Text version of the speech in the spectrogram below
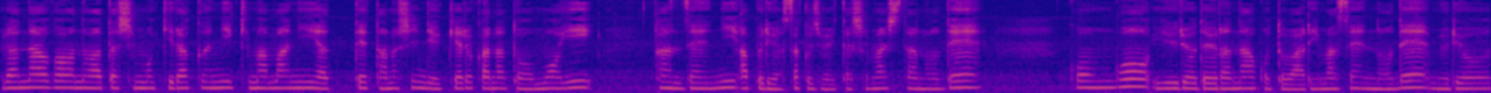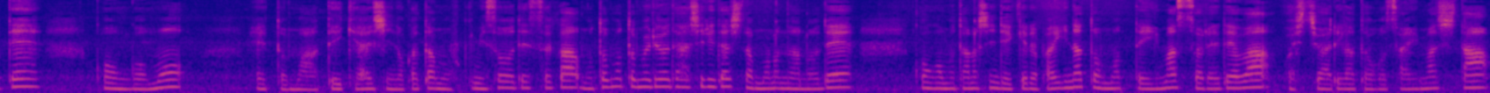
占う側の私も気楽に気ままにやって楽しんでいけるかなと思い、完全にアプリを削除いたしましたので、今後有料で占うことはありませんので、無料で今後もえっとまあ、定期配信の方も含みそうですがもともと無料で走り出したものなので今後も楽しんでいければいいなと思っています。それではご視聴ありがとうございました。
